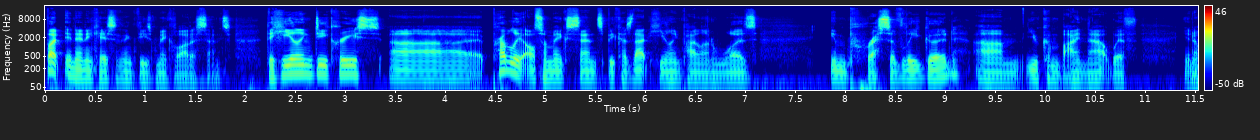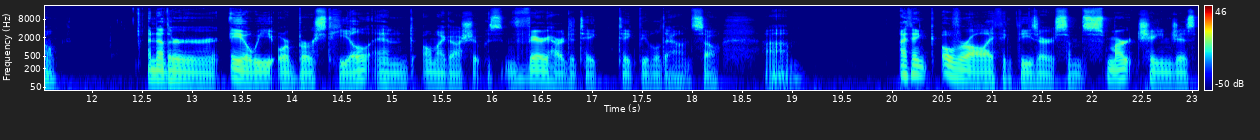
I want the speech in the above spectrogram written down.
But in any case, I think these make a lot of sense. The healing decrease uh, probably also makes sense because that healing pylon was impressively good. Um, you combine that with, you know, another AOE or burst heal, and oh my gosh, it was very hard to take take people down. So, um, I think overall, I think these are some smart changes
